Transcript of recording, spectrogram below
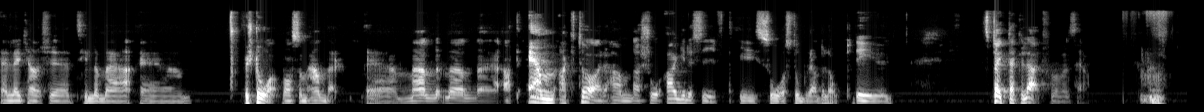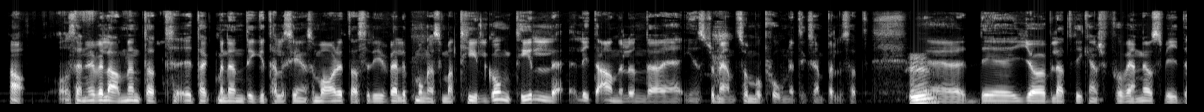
eller kanske till och med eh, förstå vad som händer. Eh, men, men att en aktör handlar så aggressivt i så stora belopp, det är ju spektakulärt får man väl säga. Och sen är det väl allmänt att i takt med den digitalisering som varit, alltså det är väldigt många som har tillgång till lite annorlunda eh, instrument som optioner till exempel. Så att, Mm. eh, det gör väl att vi kanske får vänja oss vid,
